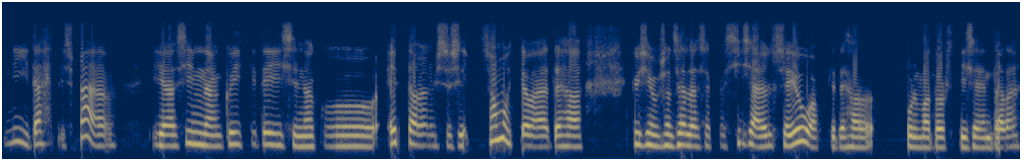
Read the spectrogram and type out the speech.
nii tähtis päev ja sinna on kõiki teisi nagu ettevalmistusi samuti vaja teha. küsimus on selles, et kas ise üldse jõuabki teha pulmatorti iseendale.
